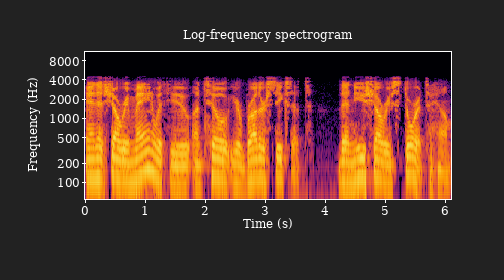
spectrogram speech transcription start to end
and it shall remain with you until your brother seeks it. Then you shall restore it to him.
